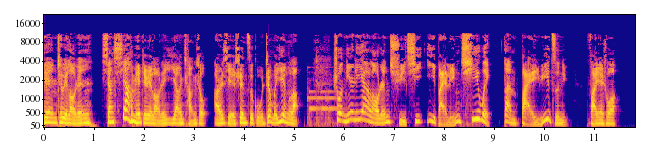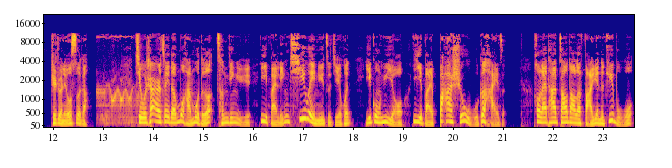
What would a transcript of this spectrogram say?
愿这位老人像下面这位老人一样长寿，而且身子骨这么硬朗。说尼日利亚老人娶妻一百零七位，但百余子女。法院说只准留四个。九十二岁的穆罕默德曾经与一百零七位女子结婚，一共育有一百八十五个孩子。后来他遭到了法院的拘捕，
